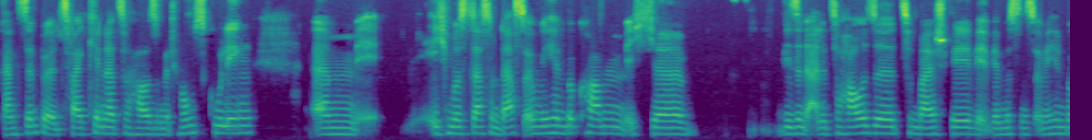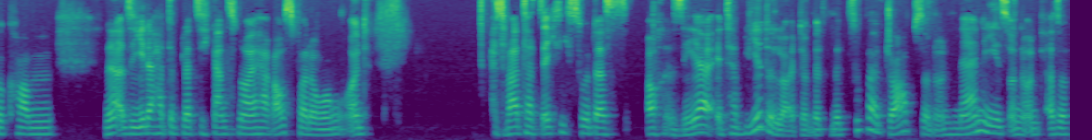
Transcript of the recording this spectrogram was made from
ganz simpel zwei Kinder zu Hause mit Homeschooling. Ähm, ich muss das und das irgendwie hinbekommen. Ich äh, wir sind alle zu Hause zum Beispiel, wir, wir müssen es irgendwie hinbekommen. Ne? Also jeder hatte plötzlich ganz neue Herausforderungen. Und es war tatsächlich so, dass auch sehr etablierte Leute mit, mit super Jobs und, und Nannies und, und also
